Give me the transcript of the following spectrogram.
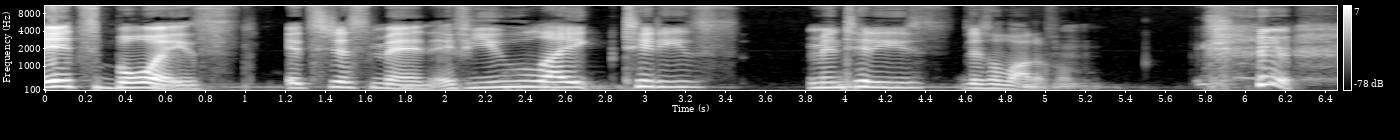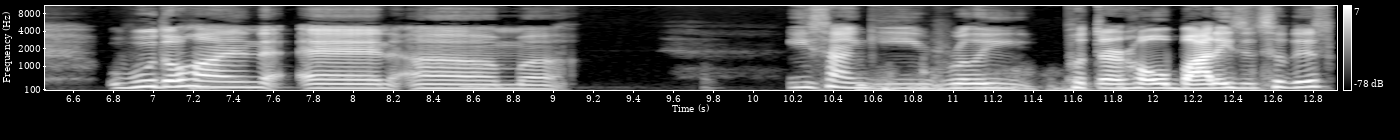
it's boys. It's just men. If you like titties, men titties, there's a lot of them. Woo Do-hwan and um Lee Sang-yi really put their whole bodies into this.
